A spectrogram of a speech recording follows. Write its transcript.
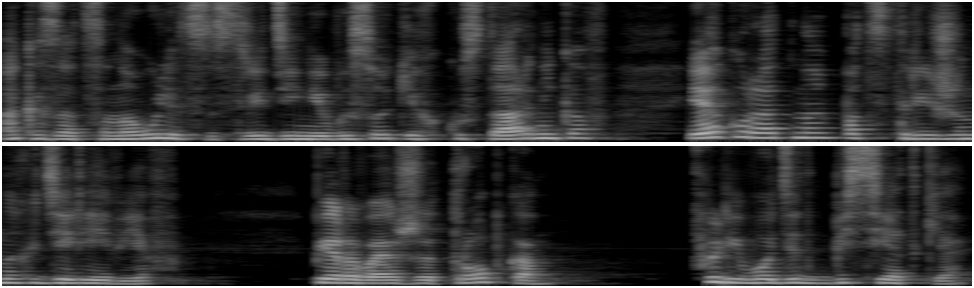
оказаться на улице среди невысоких кустарников – и аккуратно подстриженных деревьев. Первая же тропка приводит к беседке,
